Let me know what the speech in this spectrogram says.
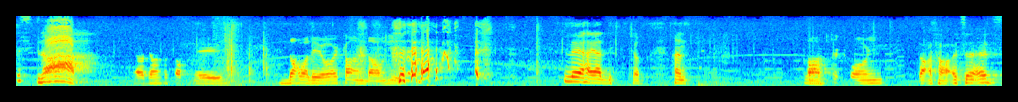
Stop! You're going to stop me. Dawa Leo, calm down here. Le ħajaddi. Ciao. Han. Last checkpoint. That's hot. It's, a, it's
